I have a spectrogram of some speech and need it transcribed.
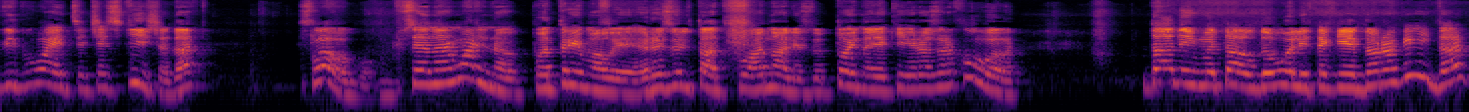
відбувається частіше, да? Слава Богу, все нормально, отримали результат по аналізу, той, на який розраховували. Даний метал доволі таки дорогий, да?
